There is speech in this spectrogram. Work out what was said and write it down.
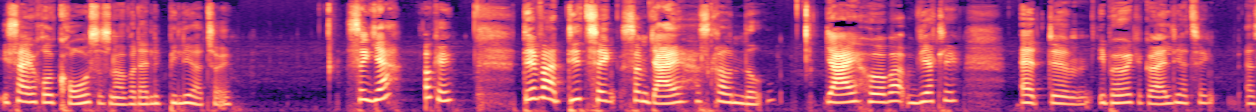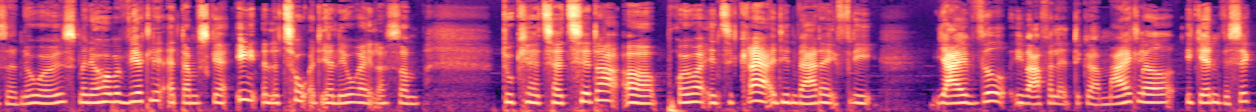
Især i Rød Kors og sådan noget, hvor der er lidt billigere tøj. Så ja, okay. Det var de ting, som jeg har skrevet ned. Jeg håber virkelig, at øh, I behøver ikke at gøre alle de her ting. Altså, no worries. Men jeg håber virkelig, at der måske er en eller to af de her leveregler, som du kan tage til dig og prøve at integrere i din hverdag. Fordi jeg ved i hvert fald, at det gør mig glad. Igen, hvis, ikke,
